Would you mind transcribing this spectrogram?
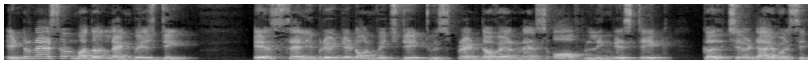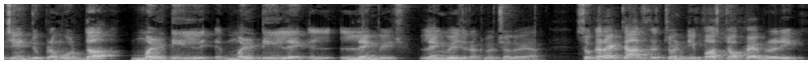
International Mother Language Day is celebrated on which date to spread the awareness of linguistic culture diversity and to promote the multi multi language language rakh lo chalo yaar. So correct answer 21st of february.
